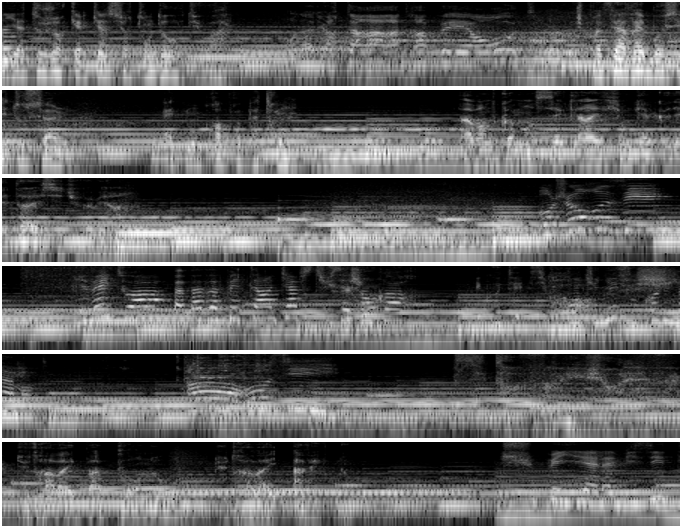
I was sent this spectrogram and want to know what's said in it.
Il y a toujours quelqu'un sur ton dos, tu vois. On a du retard à rattraper en route. Je préférerais bosser tout seul, être mon propre patron. Avant de commencer, clarifions quelques détails si tu veux bien. Bonjour Rosie Réveille-toi, papa va péter un câble si tu sèches encore. Écoutez, si vous continuez, je vous colle une amende. Oh Rosie C'est trop vrai, Joseph. Tu travailles pas pour nous, tu travailles avec nous. Je suis payée à la visite.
